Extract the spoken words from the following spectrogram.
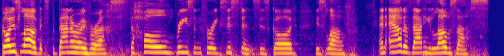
God is love. It's the banner over us. The whole reason for existence is God is love. And out of that, He loves us.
